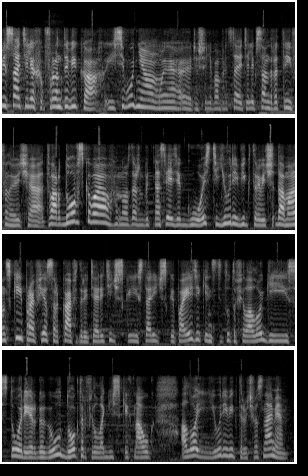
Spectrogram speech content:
Писателях-фронтовиках. И сегодня мы э, решили вам представить Александра Трифоновича Твардовского. У нас должен быть на связи гость Юрий Викторович Даманский, профессор кафедры теоретической и исторической поэтики Института филологии и истории РГГУ, доктор филологических наук. Алло, Юрий Викторович, вы с нами?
